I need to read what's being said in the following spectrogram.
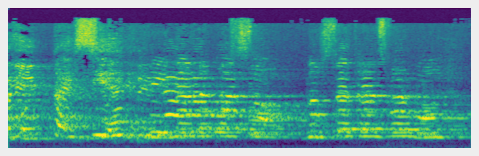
47 y nada pasó, no se transformó.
